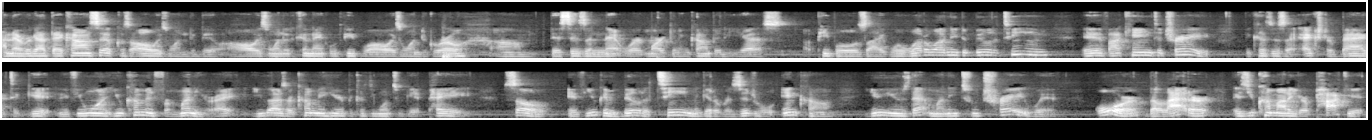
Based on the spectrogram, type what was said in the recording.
I never got that concept because I always wanted to build. I always wanted to connect with people. I always wanted to grow. Um, this is a network marketing company. Yes, uh, people is like, well, what do I need to build a team if I came to trade? Because it's an extra bag to get. And if you want, you come in for money, right? You guys are coming here because you want to get paid. So if you can build a team and get a residual income, you use that money to trade with. Or the latter is you come out of your pocket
